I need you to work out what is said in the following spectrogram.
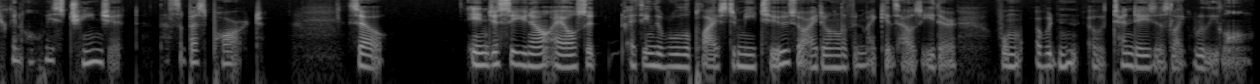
you can always change it. That's the best part. So, and just so you know, I also I think the rule applies to me too. So I don't live in my kid's house either. I wouldn't. Oh, 10 days is like really long.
